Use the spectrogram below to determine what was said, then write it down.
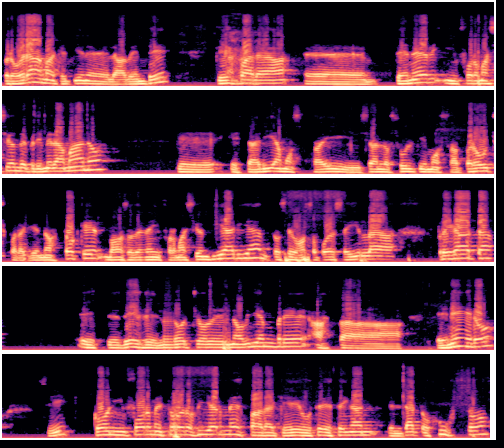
programa que tiene la Vendée que es para eh, tener información de primera mano, que, estaríamos ahí ya en los últimos approach para que nos toque, vamos a tener información diaria, entonces vamos a poder seguir la regata este, desde el 8 de noviembre hasta enero, ¿sí? con informes todos los viernes para que ustedes tengan el dato justo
